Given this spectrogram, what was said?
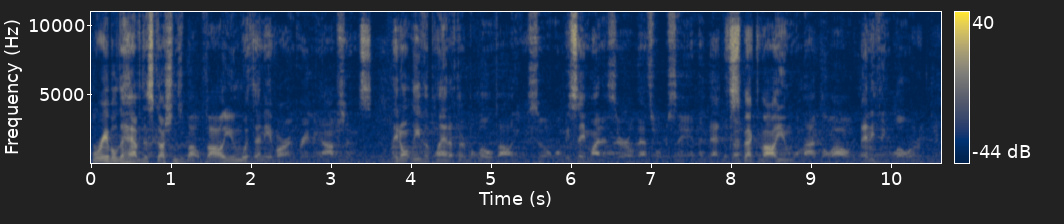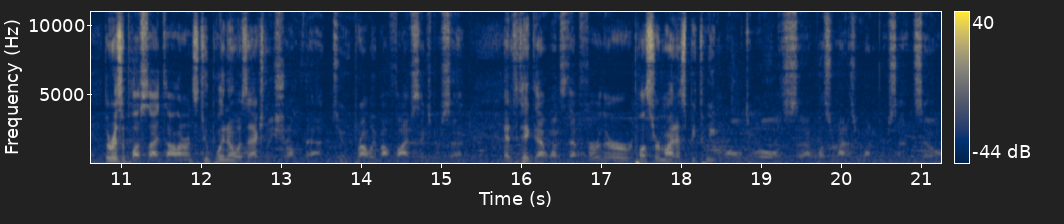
we're able to have discussions about volume with any of our engraving options. They don't leave the plant if they're below volume. So when we say minus zero, that's what we're saying. And that spec volume will not go out anything lower. There is a plus side tolerance. 2.0 has actually shrunk that to probably about 5 6%. And to take that one step further, plus or minus between roll to roll is uh, plus or minus 1. So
